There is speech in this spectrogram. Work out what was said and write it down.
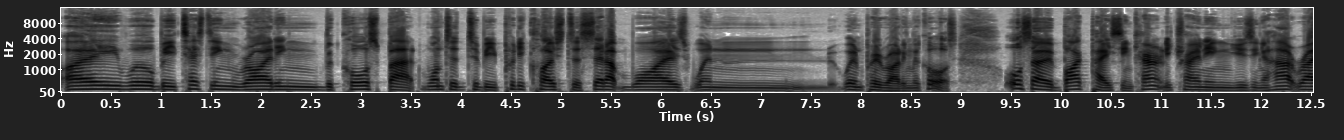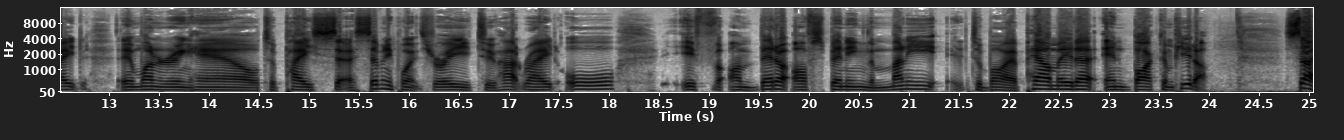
I will be testing riding the course, but wanted to be pretty close to setup wise when when pre-riding the course. Also, bike pacing. Currently training using a heart rate and wondering how to pace a 70.3 to heart rate, or if I'm better off spending the money to buy a power meter and bike computer. So,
